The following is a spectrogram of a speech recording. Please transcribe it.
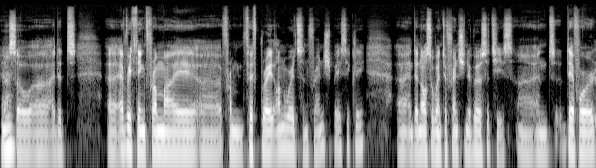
Yeah, Mm. So uh, I did uh, everything from my uh, from fifth grade onwards in French, basically, uh, and then also went to French universities, uh, and therefore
